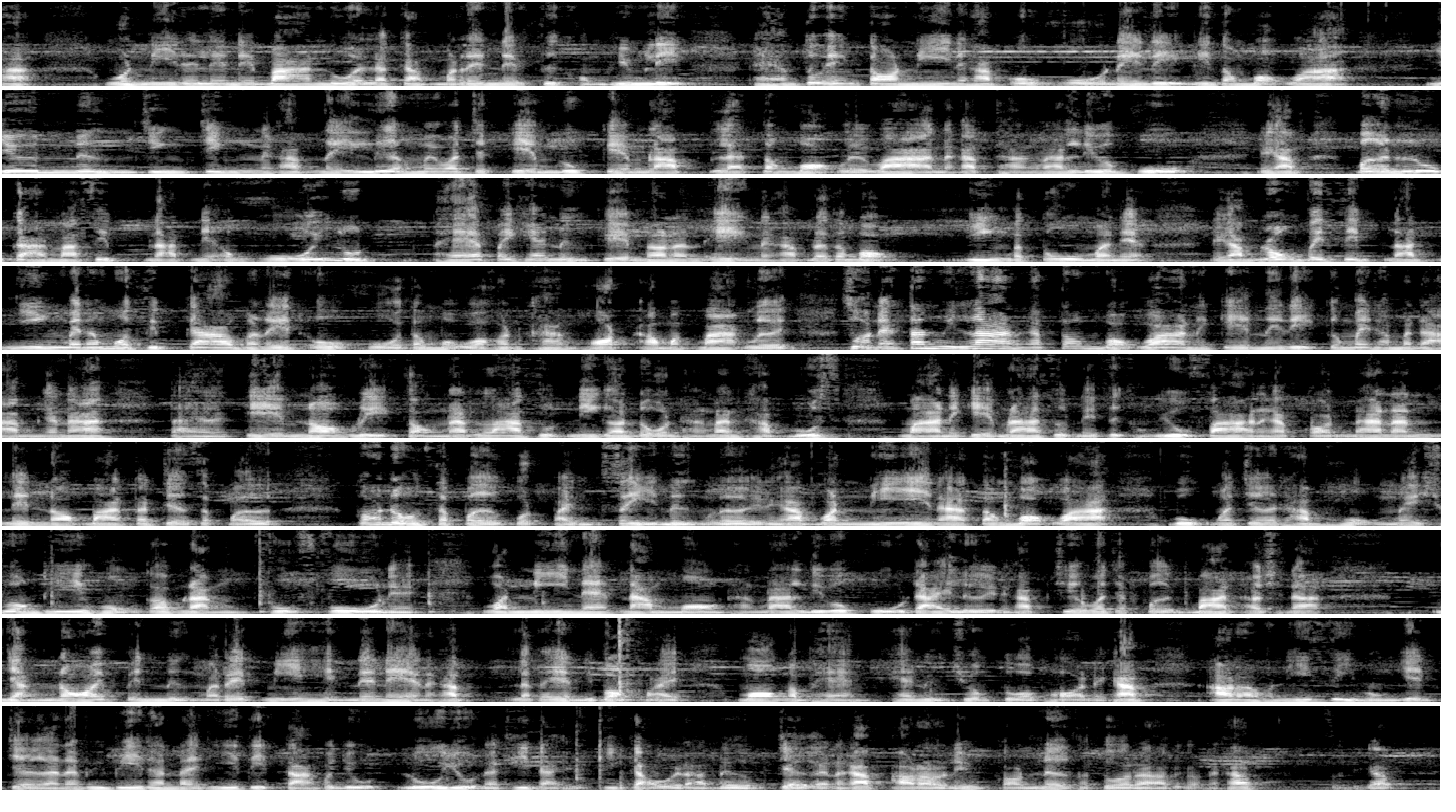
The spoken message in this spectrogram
วันนี้ได้เล่นในบ้านด้วย แล้วกลับมาเล่นในศึกของพรีเมียร์ลีกแถมตัวเองตอนนี้นะครับ โอ้โห ในลีกนี่ต้องบอกว่ายืนหนึ่งจริง ๆ นะครับ ในเรื่องไม่ว่าจะเกมลุกเกมรับ และต้องบอกเลยว่านะครับทางด้านลิเวอร์พูลนะครับเปิดฤดูกาลมา 10 นัดเนี่ยโอ้โหหลุดแพ้ไปแค่ 1 เกมเท่านั้นเองนะครับ แล้วต้องบอก ยิงประตูมาเนี่ยนะครับลงไป 10 นัด ยิงไปทั้งหมด 19เมล็ดโอ้โห ต้องบอกว่าค่อนข้างฮอตเอามากๆเลย ส่วนแอตตันวิลล่าครับต้องบอกว่าในเกมในลีกก็ไม่ธรรมดาเหมือนกันนะ แต่เกมนอกลีก 2 นัดล่าสุดนี่ก็โดนทางด้านขับบูสมาในเกมล่าสุดในศึกของยูฟ่านะครับก่อนหน้านั้นเล่นนอกบ้านก็เจอสเปอร์ ก็โดนสเปอร์กดไปถึง 4-1 เลยนะครับ วันนี้นะต้องบอกว่าบุกมาเจอทัพหงในช่วงที่หงกำลังฟูฟูเนี่ยวันนี้แนะนำมองทางด้านลิเวอร์พูลได้เลยนะครับ เชื่อว่าจะเปิดบ้านเอาชนะอย่างน้อยเป็นหนึ่งเมล็ดมีให้เห็นแน่ ๆ นะครับ แล้วก็อย่างที่บอกไปมองกำแพงแค่หนึ่งช่วงตัวพอนะครับ เอาล่ะวันนี้4ี่โมงเย็นเจอนะพี่ ๆ ท่านใดที่ติดตามกันอยู่รู้อยู่นะที่ไหนที่เก่าเวลาเดิมเจอกันนะครับ เอาล่ะวันนี้กอนเนอร์ขอตัวลาไปก่อนนะครับ สวัสดีครับ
